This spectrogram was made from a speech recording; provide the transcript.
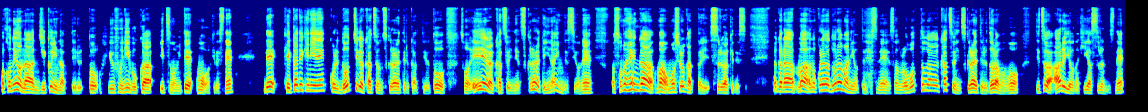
まあ、このような軸になっているというふうに僕はいつも見て思うわけですね。で、結果的にね、これどっちが勝つように作られてるかっていうと、その AI が勝つようにね、作られていないんですよね。その辺が、まあ面白かったりするわけです。だから、まあ、あの、これはドラマによってですね、そのロボット側が勝つように作られてるドラマも、実はあるような気がするんですね。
